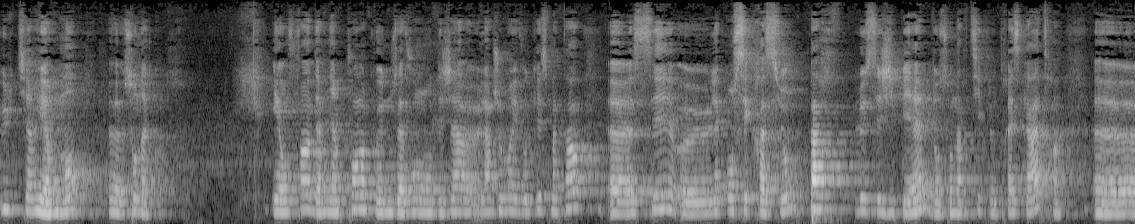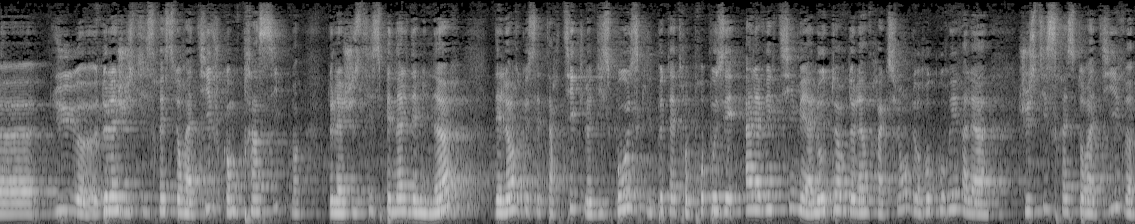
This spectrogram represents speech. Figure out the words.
ultérieurement euh, son accord. Et enfin, dernier point que nous avons déjà largement évoqué ce matin, euh, c'est euh, la consécration par le CJPM, dans son article 13.4, de la justice restaurative comme principe de la justice pénale des mineurs, dès lors que cet article dispose qu'il peut être proposé à la victime et à l'auteur de l'infraction de recourir à la justice restaurative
